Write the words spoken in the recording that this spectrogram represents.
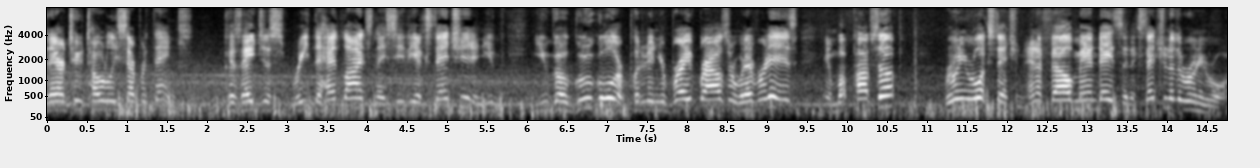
they are two totally separate things. Because they just read the headlines and they see the extension, and you you go Google or put it in your Brave browser, whatever it is, and what pops up? Rooney Rule extension. NFL mandates an extension of the Rooney Rule.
